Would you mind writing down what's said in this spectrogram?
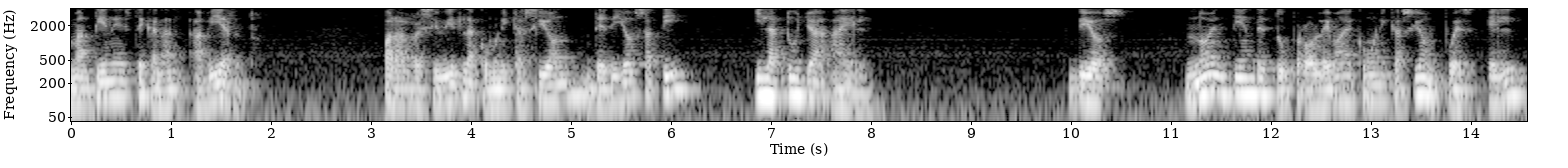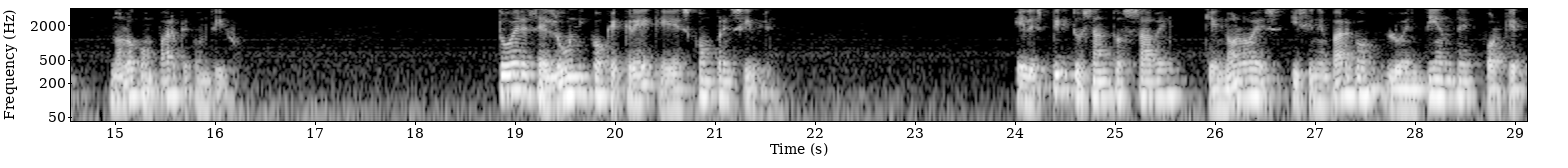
mantiene este canal abierto para recibir la comunicación de Dios a ti y la tuya a Él. Dios no entiende tu problema de comunicación, pues Él no lo comparte contigo. Tú eres el único que cree que es comprensible. El Espíritu Santo sabe que no lo es y sin embargo lo entiende porque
